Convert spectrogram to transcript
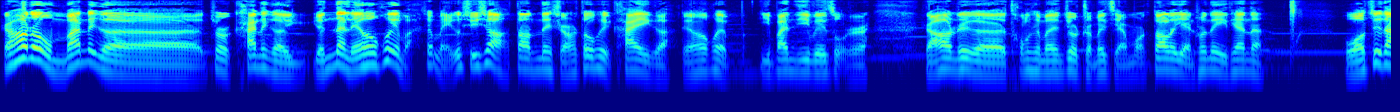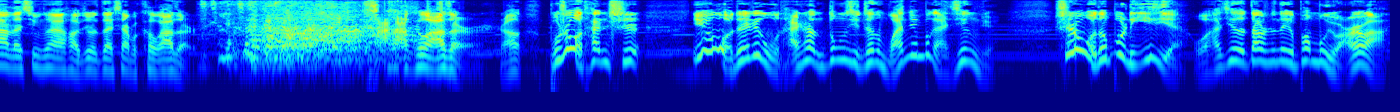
然后呢，我们班那个就是开那个元旦联欢会嘛，就每个学校到那时候都会开一个联欢会，以班级为组织，然后这个同学们就准备节目。到了演出那一天呢，我最大的兴趣爱好就是在下面嗑瓜子儿，咔咔嗑瓜子儿。然后不是我贪吃，因为我对这个舞台上的东西真的完全不感兴趣，其实我都不理解。我还记得当时那个报幕员吧，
